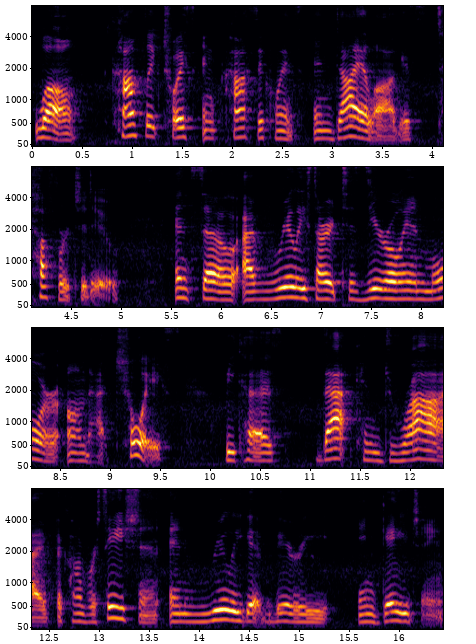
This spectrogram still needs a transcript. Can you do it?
well, conflict, choice, and consequence in dialogue is tougher to do. And so I've really started to zero in more on that choice because that can drive the conversation and really get very engaging.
